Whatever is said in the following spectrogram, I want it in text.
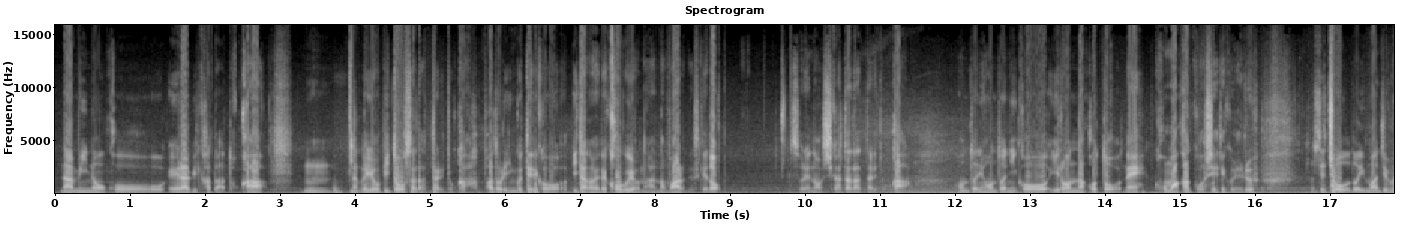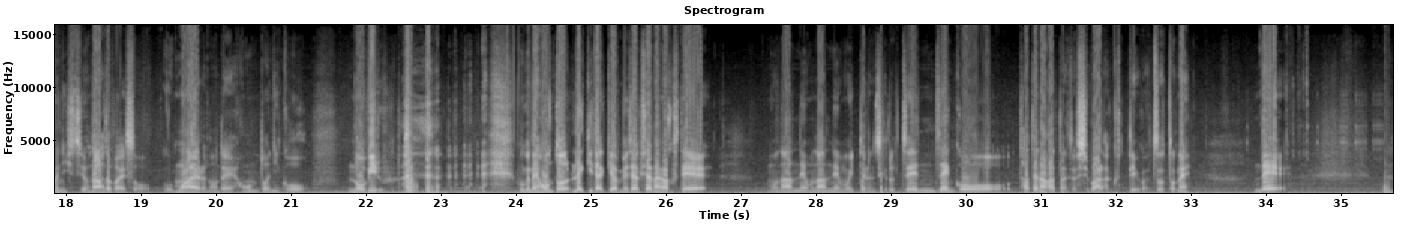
波のこう選び方とか、うん、なんか予備動作だったりとかパドリングってこう板の上で漕ぐようなのもあるんですけどそれの仕方だったりとか本当に本当にこういろんなことをね細かく教えてくれるそしてちょうど今自分に必要なアドバイスをもらえるので本当にこう伸びる 僕ね、ほんと歴だけはめちゃくちゃ長くて、もう何年も何年も行ってるんですけど、全然こう、立てなかったんですよ、しばらくっていうか、ずっとね。で、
